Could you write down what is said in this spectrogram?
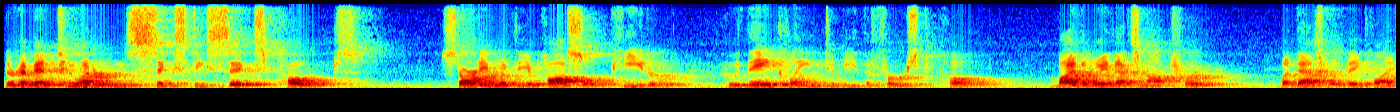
there have been 266 popes, starting with the Apostle Peter who they claim to be the first pope. By the way, that's not true, but that's what they claim.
